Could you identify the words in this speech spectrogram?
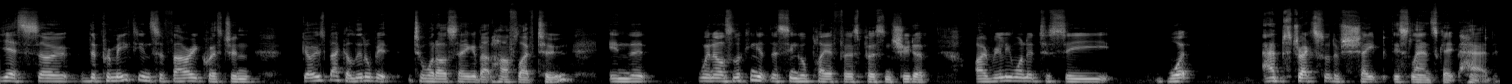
Yes, so the Promethean Safari question goes back a little bit to what I was saying about Half Life 2, in that when I was looking at the single player first person shooter, I really wanted to see what abstract sort of shape this landscape had.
